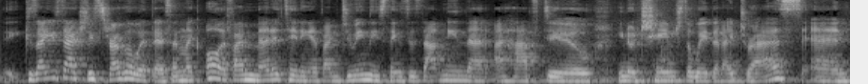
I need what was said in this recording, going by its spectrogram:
because I used to actually struggle with this. I'm like, oh, if I'm meditating and if I'm doing these things, does that mean that I have to, you know, change the way that I dress and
